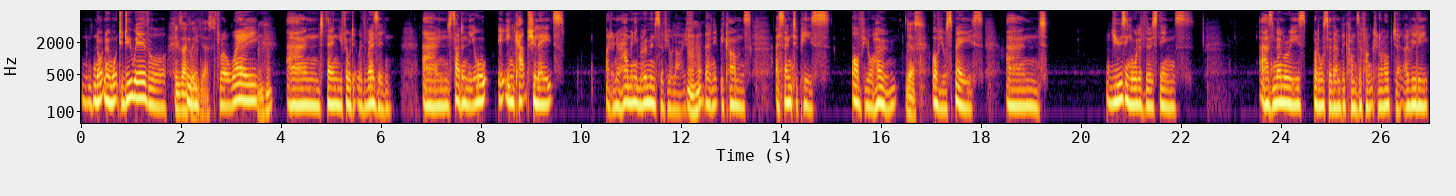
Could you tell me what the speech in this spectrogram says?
not know what to do with or Exactly. Yes. throw away. Mm-hmm. And then you filled it with resin. And suddenly all, it encapsulates, I don't know how many moments of your life, Mm-hmm. but then it becomes a centerpiece of your home Yes. of your space and using all of those things as memories, but also then becomes a functional object. I really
